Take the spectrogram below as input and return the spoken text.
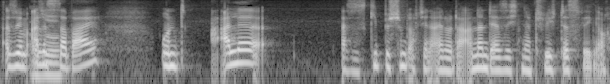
Also wir haben alles Also- dabei und alle, also es gibt bestimmt auch den einen oder anderen, der sich natürlich deswegen auch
